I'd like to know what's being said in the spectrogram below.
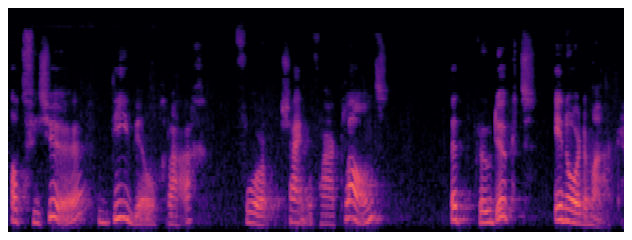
adviseur, die wil graag voor zijn of haar klant het product in orde maken.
